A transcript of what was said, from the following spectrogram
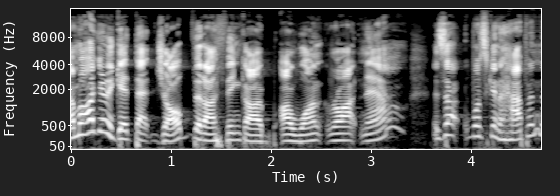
Am I going to get that job that I think I, I want right now? Is that what's going to happen?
